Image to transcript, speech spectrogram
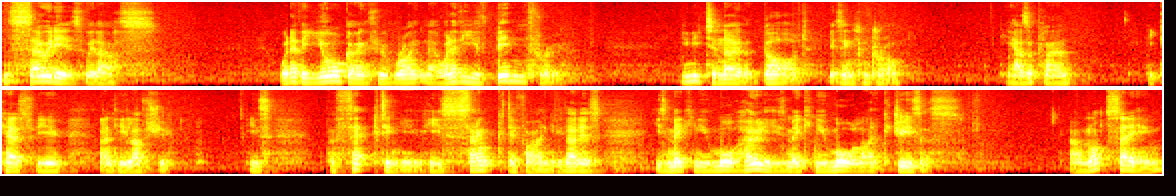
And so it is with us. Whatever you're going through right now, whatever you've been through, you need to know that God is in control. He has a plan, He cares for you, and He loves you. He's perfecting you, He's sanctifying you. That is, He's making you more holy, He's making you more like Jesus. I'm not saying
